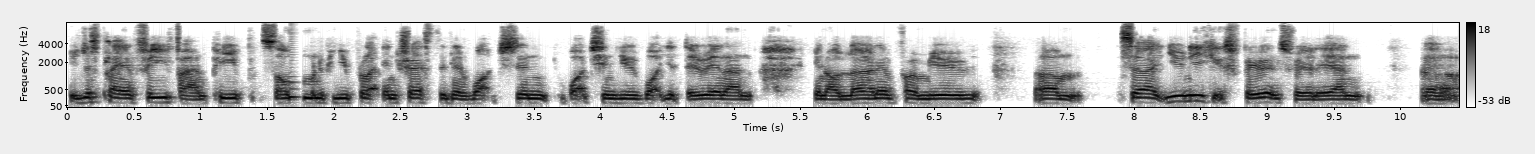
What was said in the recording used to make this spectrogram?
you're just playing FIFA and people, so many people are interested in watching watching you, what you're doing, and you know learning from you. Um, it's a unique experience, really, and uh,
